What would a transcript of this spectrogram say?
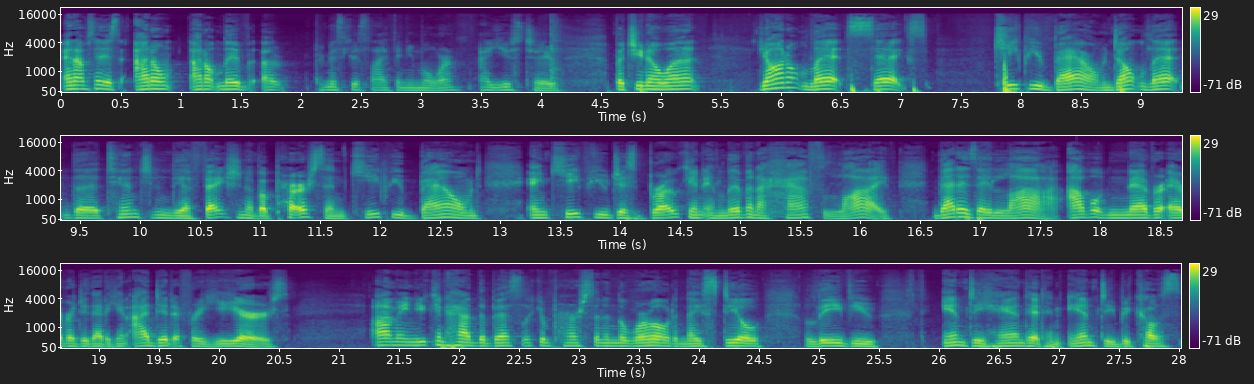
And I'm saying this, I don't, I don't live a promiscuous life anymore. I used to, but you know what? Y'all don't let sex keep you bound. Don't let the attention, the affection of a person keep you bound and keep you just broken and living a half life. That is a lie. I will never ever do that again. I did it for years. I mean, you can have the best looking person in the world and they still leave you empty handed and empty because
